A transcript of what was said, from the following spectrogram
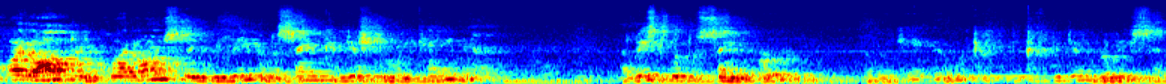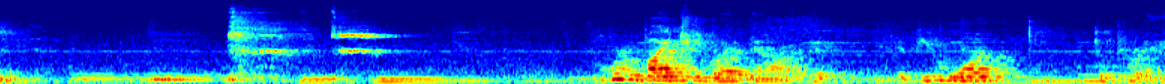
Quite often, quite honestly, we leave in the same condition we came in, at least with the same burden that we came in, we didn't release anything. I want to invite you right now, if, if you want to pray,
